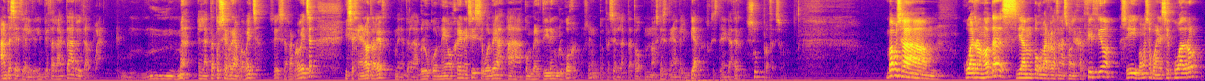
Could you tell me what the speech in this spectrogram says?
Antes se decía limpieza el lactato y tal. Bueno, mm, el lactato se reaprovecha, ¿sí? se reaprovecha y se genera otra vez, mediante la gluconeogénesis, se vuelve a, convertir en glucógeno. Entonces el lactato no es que se tenga que limpiar, es que se tiene que hacer su proceso. Vamos a cuatro notas, ya un poco más relacionadas con el ejercicio. Sí, vamos a poner ese cuadro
